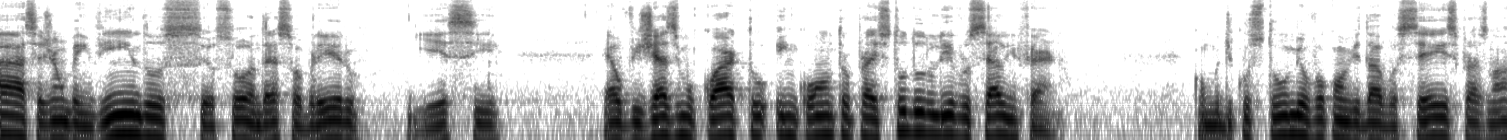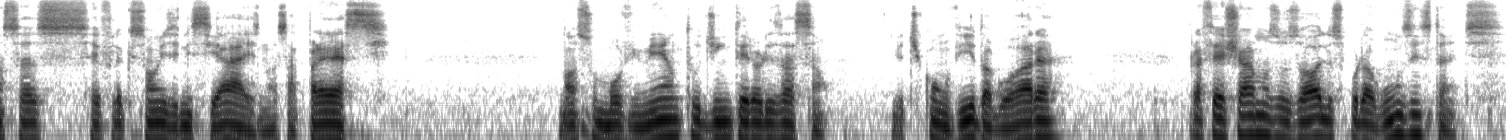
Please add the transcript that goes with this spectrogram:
Olá, sejam bem-vindos. Eu sou André Sobreiro e esse é o 24 encontro para estudo do livro Céu e Inferno. Como de costume, eu vou convidar vocês para as nossas reflexões iniciais, nossa prece, nosso movimento de interiorização. Eu te convido agora para fecharmos os olhos por alguns instantes.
